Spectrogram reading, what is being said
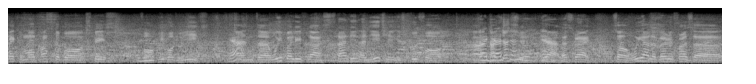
make a more comfortable space for people to eat. Yeah. And uh, we believe that standing and eating is good for uh, Digestion? Yeah. Yeah. that's right. So we are the very first uh,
